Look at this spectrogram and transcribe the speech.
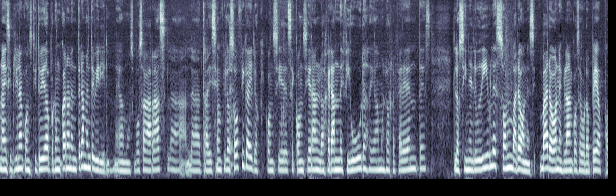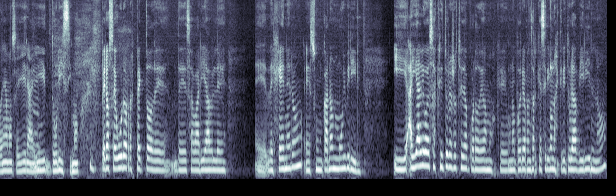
una disciplina constituida por un canon enteramente viril, digamos. Vos agarrás la, la tradición filosófica y los que consider, se consideran las grandes figuras, digamos, los referentes, los ineludibles son varones, varones blancos europeos, podríamos seguir ahí mm. durísimo, pero seguro respecto de, de esa variable eh, de género, es un canon muy viril. Y hay algo de esa escritura, yo estoy de acuerdo, digamos, que uno podría pensar que sería una escritura viril, ¿no?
